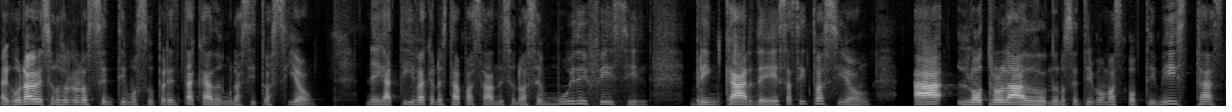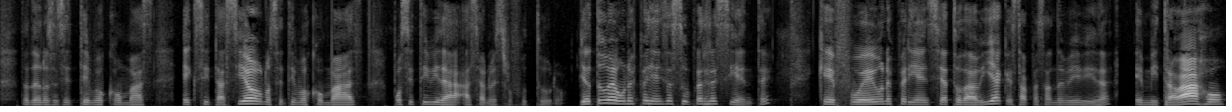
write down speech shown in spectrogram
Alguna vez nosotros nos sentimos súper destacados en una situación negativa que nos está pasando y se nos hace muy difícil brincar de esa situación al otro lado, donde nos sentimos más optimistas, donde nos sentimos con más excitación, nos sentimos con más positividad hacia nuestro futuro. Yo tuve una experiencia súper reciente, que fue una experiencia todavía que está pasando en mi vida, en mi trabajo,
